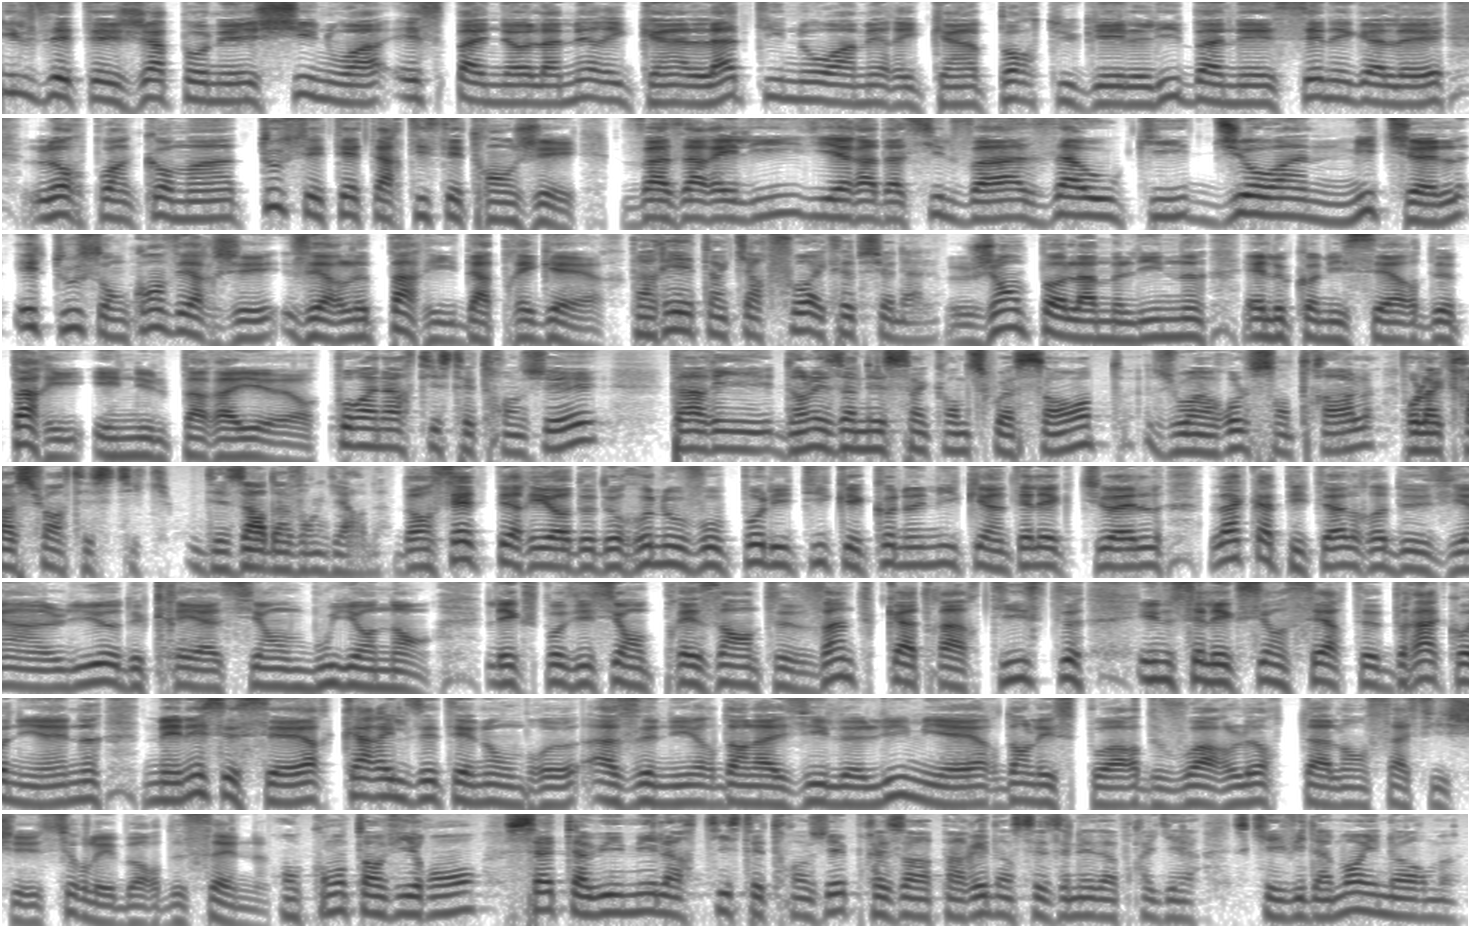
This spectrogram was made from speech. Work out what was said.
Ils étaient japonais, chinois, espagnols, américains, latino-américains, portugais, libanais, sénégalais. Leur point commun, tous étaient artistes étrangers. Vazarelli, Vieira da Silva, Zaouki, Johan Mitchell et tous ont convergé vers le Paris d'après-guerre. Paris est un carrefour exceptionnel. Jean-Paul Ameline est le commissaire de Paris et nulle part ailleurs. Pour un artiste étranger, Paris, dans les années 50-60, joue un rôle central pour la création artistique des arts d'avant-garde. Dans cette période de renouveau politique, économique et intellectuel, la capitale redevient un lieu de création bouillonnant. L'exposition présente 24 artistes, une sélection certes draconienne, mais nécessaire car ils étaient nombreux à venir dans la ville lumière dans l'espoir de voir leur talent s'afficher sur les bords de Seine. On compte environ 7 à 8 000 artistes étrangers présents à Paris dans ces années d'après-guerre, ce qui est évidemment énorme.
